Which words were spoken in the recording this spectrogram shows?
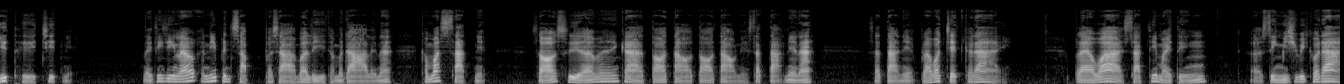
ยึดถือจิตเนี่ยในจริง ๆ แล้วอันนี้เป็นศัพท์ภาษาบาลีธรรมดาเลยนะคำว่าสัตว์เนี่ยสอเสือมนกาตอเต่าตอเต่าเนี่ยสัตตะเนี่ยนะ สัตตะเนี่ยแปลว่า 7 ก็ได้ แปลว่าสัตว์ที่หมายถึงสิ่งมีชีวิตก็ได้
